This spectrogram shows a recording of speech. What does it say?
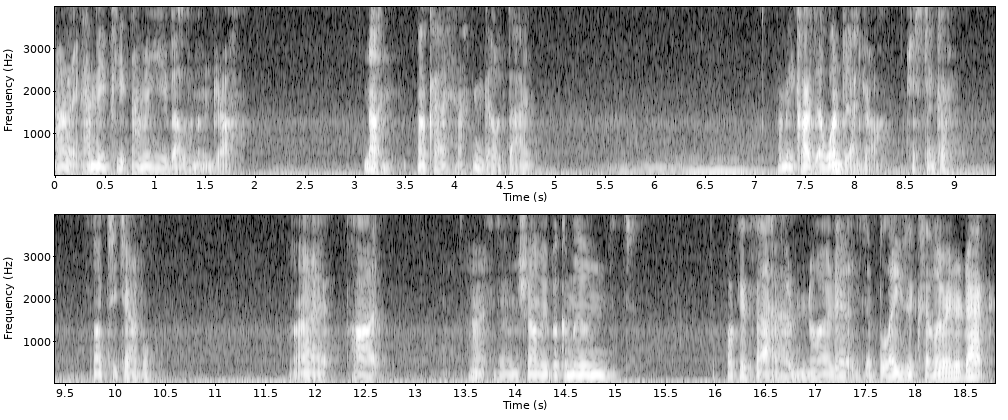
Alright, how many how many Yubels am I gonna draw? None. Okay, I can go with that. How many cards at one did I draw? Just Tinker. It's not too terrible. Alright, pot. Alright, go ahead and show me Book of Moon. The fuck is that? I have no idea. Is it Blaze Accelerator deck?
